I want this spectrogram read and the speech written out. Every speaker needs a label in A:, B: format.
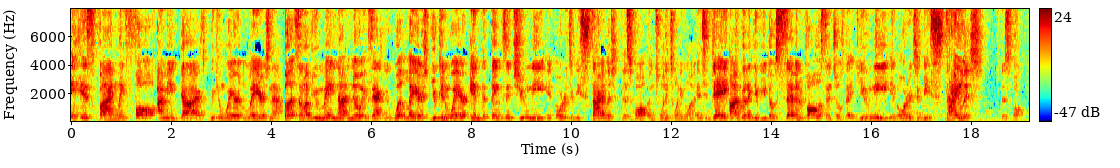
A: It is finally fall. I mean, guys, we can wear layers now. But some of you may not know exactly what layers you can wear and the things that you need in order to be stylish this fall in 2021. And today, I'm gonna give you those seven fall essentials that you need in order to be stylish this fall.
